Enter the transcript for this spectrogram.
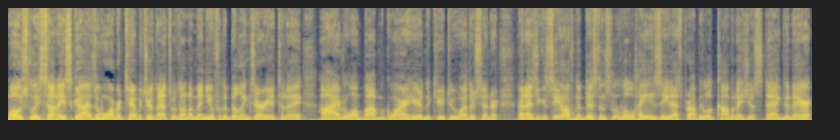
Mostly sunny skies and warmer temperature. That's what's on the menu for the Billings area today. Hi, everyone. Bob McGuire here in the Q2 Weather Center. And as you can see off in the distance, a little hazy. That's probably a little combination of stagnant air,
